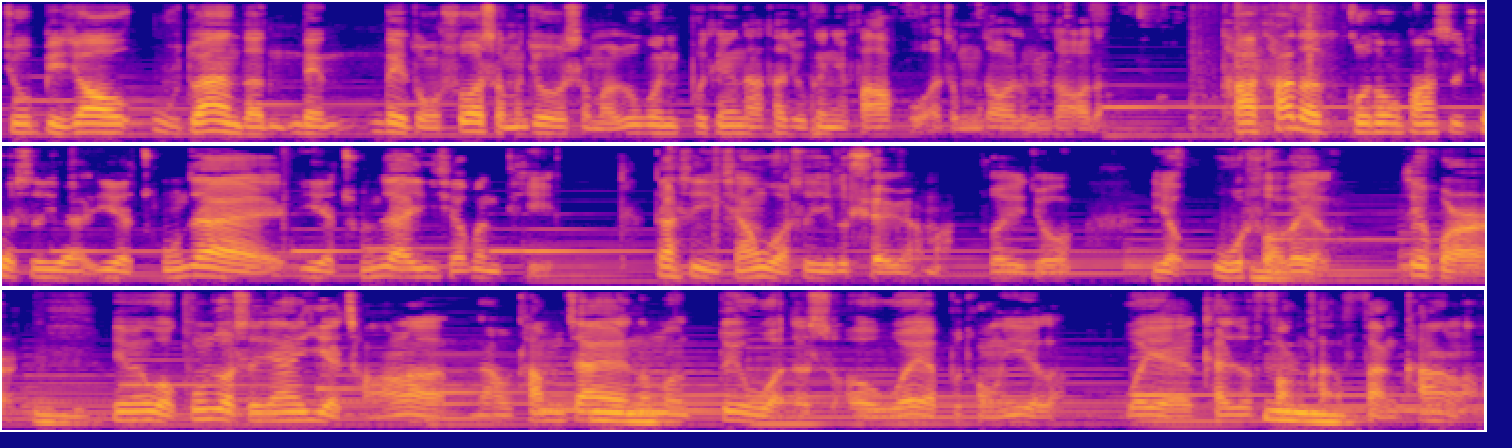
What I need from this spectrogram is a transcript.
就比较武断的那那种，说什么就是什么。如果你不听他，他就跟你发火，怎么着怎么着的。他他的沟通方式确实也也存在也存在一些问题。但是以前我是一个学员嘛，所以就也无所谓了。这会儿，因为我工作时间也长了，然后他们在那么对我的时候，我也不同意了，我也开始反抗反抗了，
